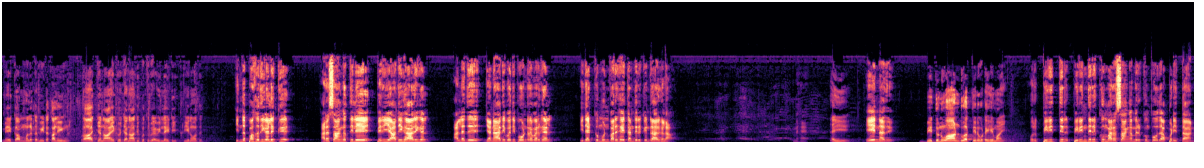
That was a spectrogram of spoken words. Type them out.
මේ ගම්මලට මීට කලින් රාජ්‍ය නායකව ජනාධිපතුරු ඇවිල්ල හිටි තියෙනවද. இந்த பகுதிகளுக்கு அரசாங்கத்திலே பெரிய அதிகாரிகள் அல்லது ஜனாதிபதி போன்றவர்கள் இதற்கு முன் வருகை தந்திருக்கின்றார்களா නැහැ. ඇයි. ஏன் அது බෙදනු ආණ්ඩුවත් තියෙනකොට එහෙමයි. ஒரு பிரித்து பிரிந்திருக்கும் அரசாங்கம் இருக்கும் போது அப்படித்தான்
